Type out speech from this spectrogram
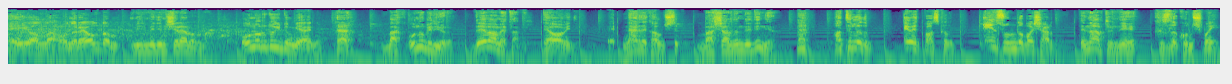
Eyvallah onure oldum. Bilmediğim şeyler olma. Onur duydum yani. Heh bak onu biliyorum. Devam et abi. Devam edeyim. E, nerede kalmıştık? Başardım dedin ya. Heh, hatırladım. Evet Paskal'ım. En sonunda başardım. E ne yaptın niye? Kızla konuşmayı.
